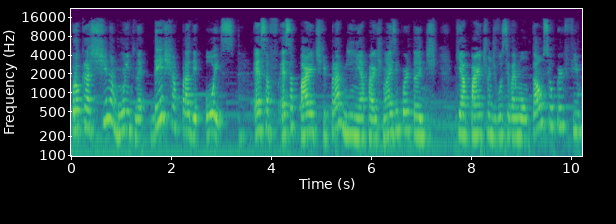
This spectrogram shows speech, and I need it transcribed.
procrastina muito, né? Deixa para depois essa, essa parte que para mim é a parte mais importante, que é a parte onde você vai montar o seu perfil,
